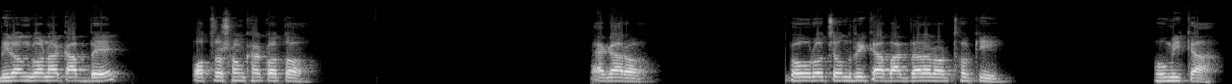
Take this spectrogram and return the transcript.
বীরঙ্গনা কাব্যে পত্র সংখ্যা কত? এগারো। গৌরচন্দ্রিকা বাগদারার অর্থ কি? ভূমিকা।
